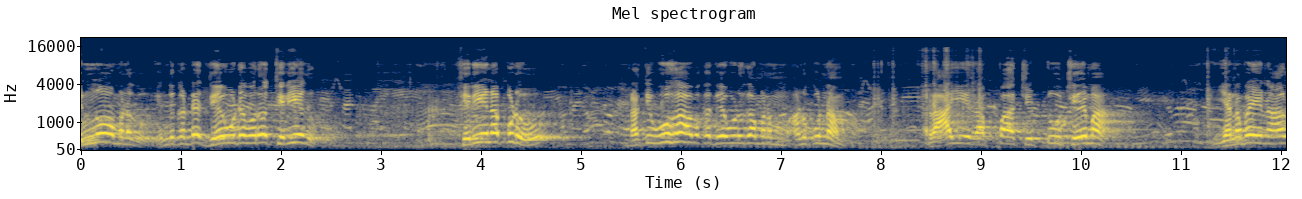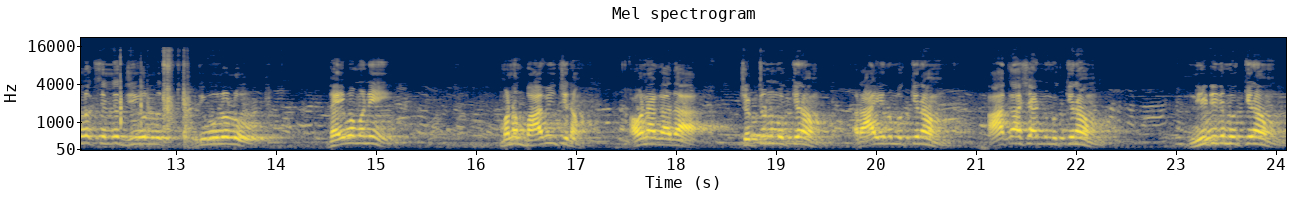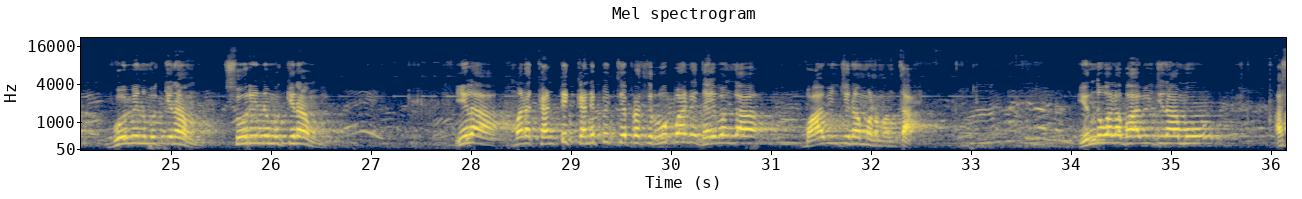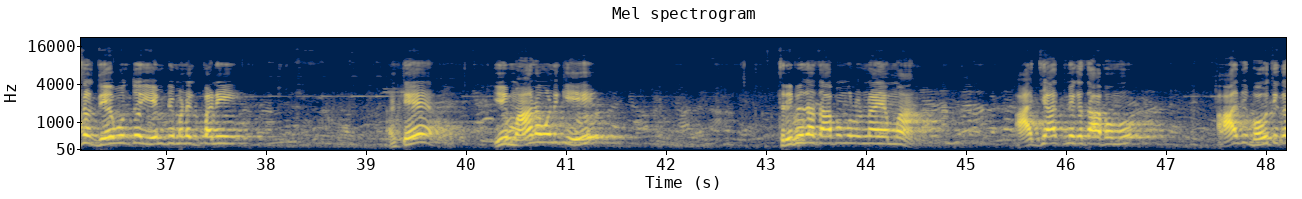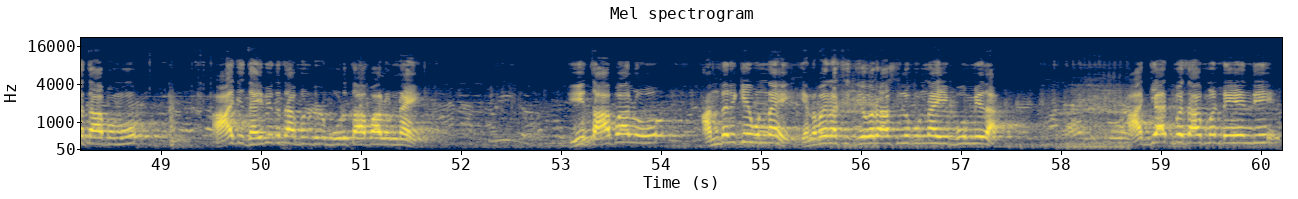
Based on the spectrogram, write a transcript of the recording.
ఎన్నో మనకు ఎందుకంటే దేవుడెవరో తెలియదు. తెలియనప్పుడు ప్రతి ఊహ ఒక దేవుడుగా మనం అనుకున్నాం. రాయి రప్ప చెట్టు చేమ ఎనభై నాలుగు లక్షల జీవులు జీవులలో దైవమని మనం భావించినాం. అవునా కదా? చెట్టును ముక్కినాం రాయిని ముక్కినాం ఆకాశాన్ని ముక్కినాం నీటిని ముక్కినాం భూమిని ముక్కినాం సూర్యుని ముక్కినాం. ఇలా మన కంటికి కనిపించే ప్రతి రూపాన్ని దైవంగా భావించినాం మనమంతా. ఎందువల్ల భావించినాము? అసలు దేవునితో ఏమిటి మనకి పని? అంటే ఈ మానవునికి త్రివిధ తాపములు ఉన్నాయమ్మా. ఆధ్యాత్మిక తాపము ఆది భౌతిక తాపము ఆది దైవిక తాపం మూడు తాపాలు ఉన్నాయి. ఈ తాపాలు అందరికీ ఉన్నాయి. ఎనభై లక్షల జీవరాశులకు ఉన్నాయి ఈ భూమి మీద. ఆధ్యాత్మిక తాపం అంటే ఏంది?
